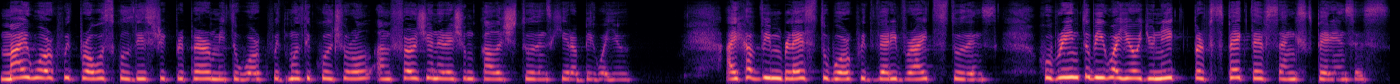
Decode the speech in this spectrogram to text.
My work with Provo School District prepared me to work with multicultural and first generation college students here at BYU. I have been blessed to work with very bright students who bring to BYU unique perspectives and experiences.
